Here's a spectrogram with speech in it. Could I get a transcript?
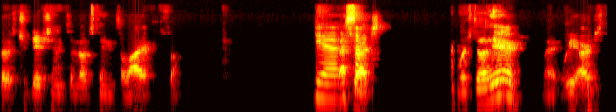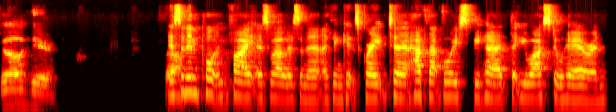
those traditions and those things alive. So yeah, that's why we're still here. Like we are still here. So. It's an important fight as well, isn't it? I think it's great to have that voice be heard that you are still here and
